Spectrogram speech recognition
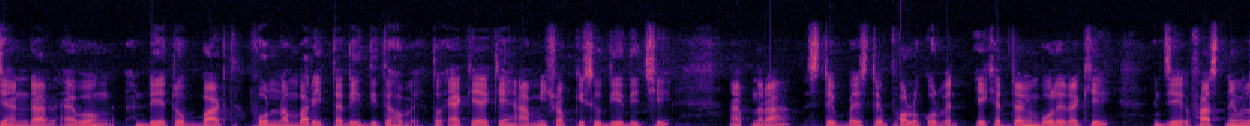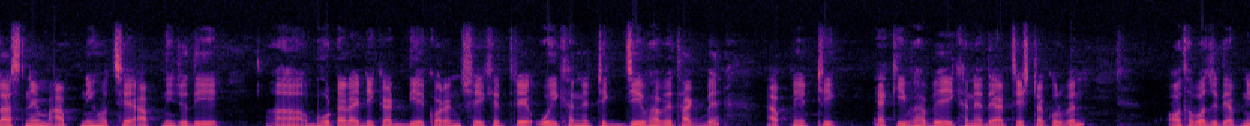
জেন্ডার এবং date of birth phone number ইত্যাদি দিতে হবে। তো একে একে আমি সব কিছু দিয়ে দিচ্ছি। আপনারা স্টেপ বাই স্টেপ ফলো করবেন। এক্ষেত্রে আমি বলে রাখি যে ফার্স্ট নেম লাস্ট নেম আপনি হচ্ছে, আপনি যদি ভোটার আইডি কার্ড দিয়ে করেন সেই ক্ষেত্রে ওইখানে ঠিক যেভাবে থাকবে, আপনি ঠিক একইভাবে এখানে দেওয়ার চেষ্টা করবেন। অথবা যদি আপনি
